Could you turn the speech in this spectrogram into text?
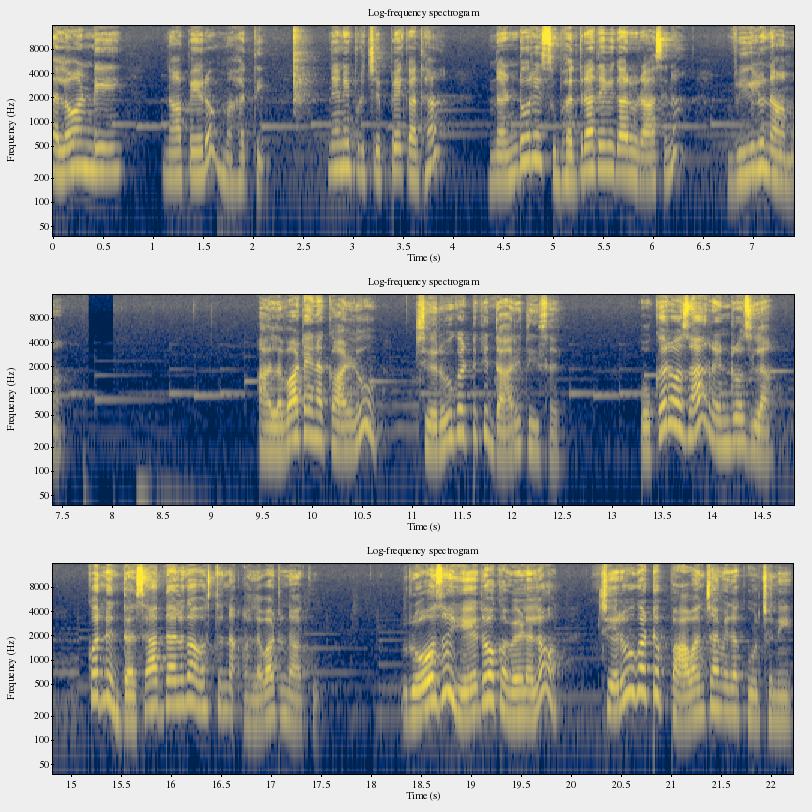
హలో అండి నా పేరు మహతి. నేను ఇప్పుడు చెప్పే కథ నండూరి సుభద్రాదేవి గారు రాసిన వీలునామా. అలవాటైన కాళ్ళు చెరువుగట్టుకి దారి తీశాయి. ఒక రోజా రెండు రోజులా కొన్ని దశాబ్దాలుగా వస్తున్న అలవాటు నాకు. రోజు ఏదో ఒక వేళలో చెరువుగట్టు పావంచా మీద కూర్చుని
